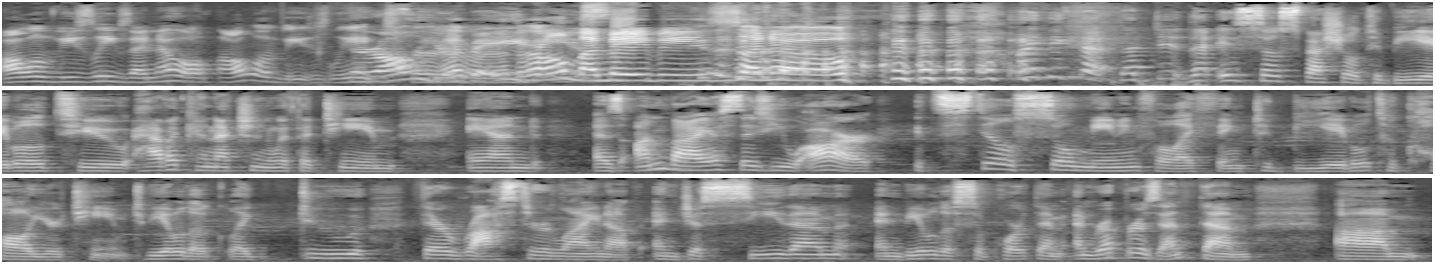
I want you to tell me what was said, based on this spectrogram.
All of these leagues, I know all, all of these leagues. They're all your forever. They're all my babies. babies. I know. I think that that, did, that is so special to be able to have a connection with a team, and as unbiased as you are, it's still so meaningful. I think to be able to call your team, to be able to like do their roster lineup, and just see them and be able to support them and represent them um,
